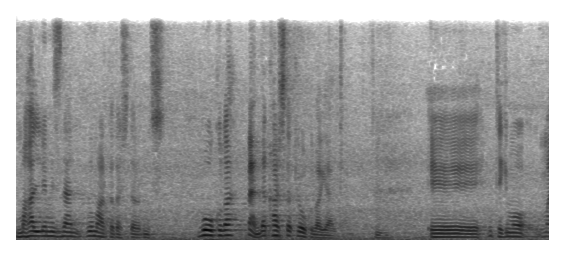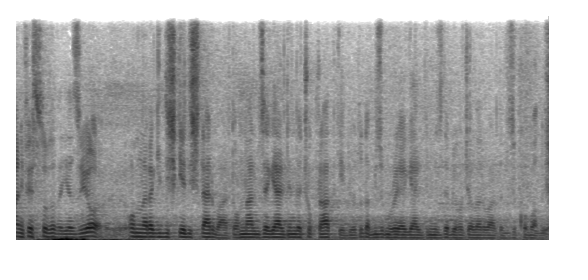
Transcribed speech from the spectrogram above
mahallemizden Rum arkadaşlarımız bu okula, ben de karşıdaki okula geldim. E, nitekim o manifestoda da yazıyor. Onlara gidiş gelişler vardı. Onlar bize geldiğinde çok rahat geliyordu da bizim buraya geldiğimizde bir hocaları vardı bizi kovalıyor.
